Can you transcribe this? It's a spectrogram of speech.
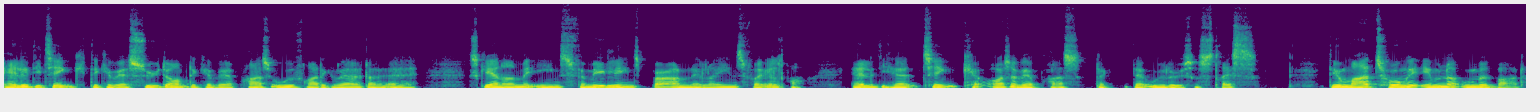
Alle de ting, det kan være sygdom, det kan være pres udefra, det kan være, der er sker noget med ens familie, ens børn eller ens forældre. Alle de her ting kan også være pres, der, der udløser stress. Det er jo meget tunge emner umiddelbart.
